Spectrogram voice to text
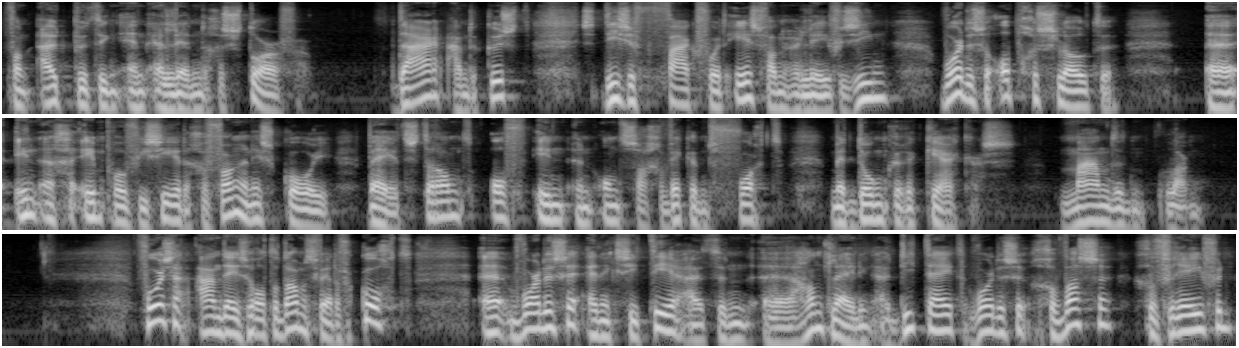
van uitputting en ellende gestorven. Daar aan de kust, die ze vaak voor het eerst van hun leven zien, worden ze opgesloten uh, in een geïmproviseerde gevangeniskooi bij het strand of in een ontzagwekkend fort met donkere kerkers. Maandenlang. Voor ze aan deze Rotterdammers werden verkocht, uh, worden ze, en ik citeer uit een uh, handleiding uit die tijd, worden ze gewassen, gevreven,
